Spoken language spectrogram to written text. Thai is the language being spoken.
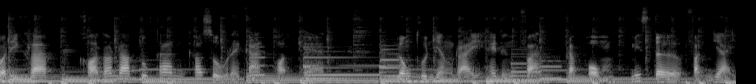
วัสดีครับ ขอต้อนรับทุกท่านเข้าสู่รายการพอดแคสต์ ลงทุนอย่างไรให้ถึงฝันกับผมมิสเตอร์ฝันใหญ่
